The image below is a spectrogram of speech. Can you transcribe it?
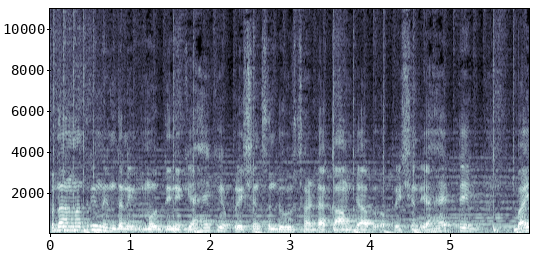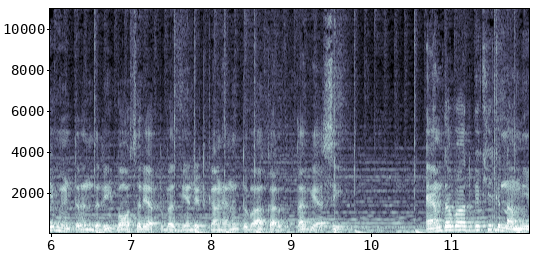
ਪ੍ਰਧਾਨ ਮੰਤਰੀ ਨਰਿੰਦਰ ਮੋਦੀ ਨੇ ਕਿਹਾ ਹੈ ਕਿ ਆਪਰੇਸ਼ਨ ਸੰਦੂਰ ਸਾਡਾ ਕਾਮਯਾਬ ਆਪਰੇਸ਼ਨ ਰਿਹਾ ਹੈ ਤੇ 22 ਮਿੰਟ ਅੰਦਰ ਹੀ ਬਹੁਤ ਸਾਰੇ ਅੱਤਵਾਦੀਆਂ ਦੇ ਟਿਕਾਣਿਆਂ ਨੂੰ ਤਬਾਹ ਕਰ ਦਿੱਤਾ ਗਿਆ ਸੀ। ਅਹਿਮਦਾਬਾਦ ਵਿਖੇ ਇੱਕ ਨਾਮੀ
